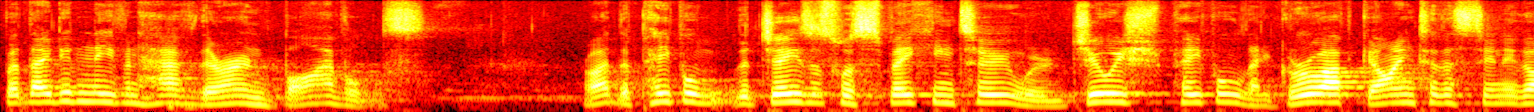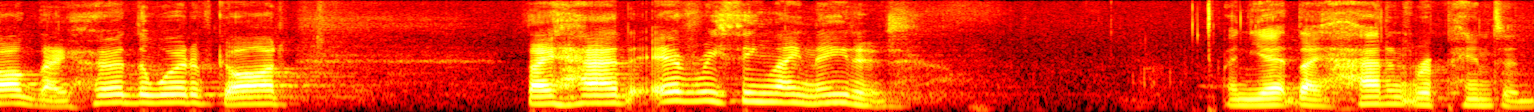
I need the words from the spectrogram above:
but they didn't even have their own Bibles. Right? The people that Jesus was speaking to were Jewish people. They grew up going to the synagogue, they heard the word of God, they had everything they needed. And yet they hadn't repented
